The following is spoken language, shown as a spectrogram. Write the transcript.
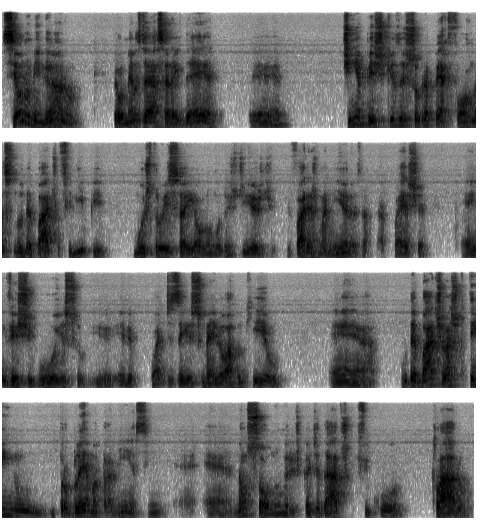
Se eu não me engano, pelo menos essa era a ideia, é, tinha pesquisas sobre a performance no debate, o Felipe mostrou isso aí ao longo dos dias, de, de várias maneiras, a, a Quest é, investigou isso, ele pode dizer isso melhor do que eu. É, o debate, eu acho que tem um, um problema para mim, assim, é, é, não só o número de candidatos, que ficou claro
